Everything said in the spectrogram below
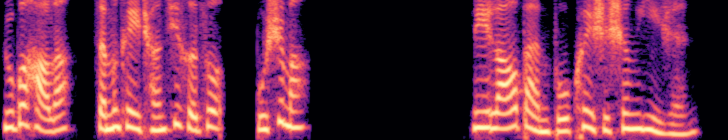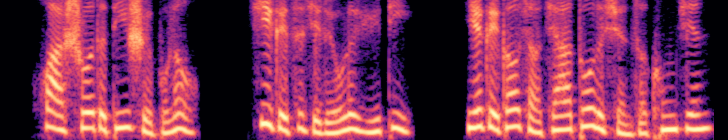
如果好了，咱们可以长期合作，不是吗？李老板不愧是生意人，话说的滴水不漏。既给自己留了余地，也给高小佳多了选择空间。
